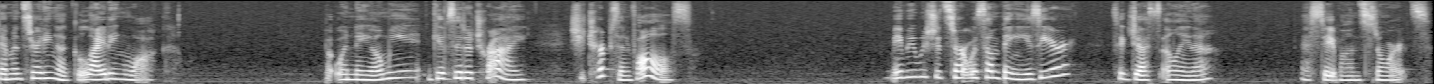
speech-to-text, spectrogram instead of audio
demonstrating a gliding walk. But when Naomi gives it a try, she trips and falls. Maybe we should start with something easier, suggests Elena. Esteban snorts.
